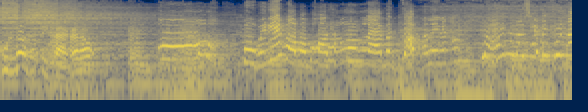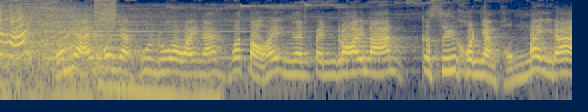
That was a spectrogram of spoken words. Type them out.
คุณเลิกสติแตกได้แล้วโอ้ปู่ไปเรียกรปภทั้งโรงแรมมาจับมาเลยนะคะอย่าให้มันเราใช้ไปขึ้นนะคะ ผมอยากให้คนอย่างคุณรู้เอาไว้นะ ว่าต่อให้เงินเป็นร้อยล้าน ก็ซื้อคนอย่างผมไม่ได้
